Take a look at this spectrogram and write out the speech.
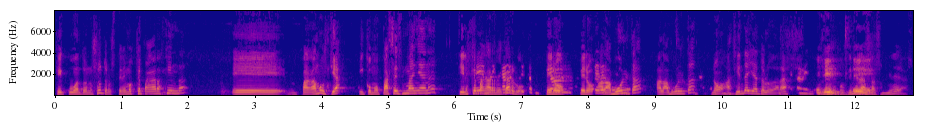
que cuando nosotros tenemos que pagar Hacienda, eh, pagamos ya. Y como pases mañana, tienes que pagar recargo. Pero, pero a la vuelta, a la vuelta, no, Hacienda ya te lo dará. En fin, pues las eh, gasolineras.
